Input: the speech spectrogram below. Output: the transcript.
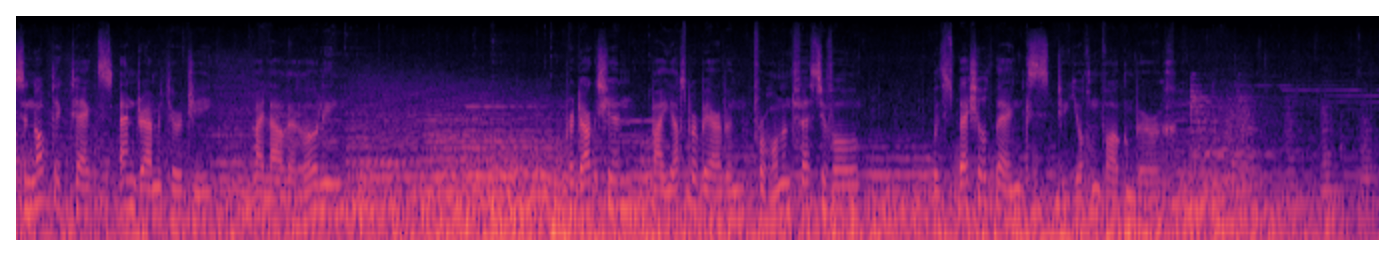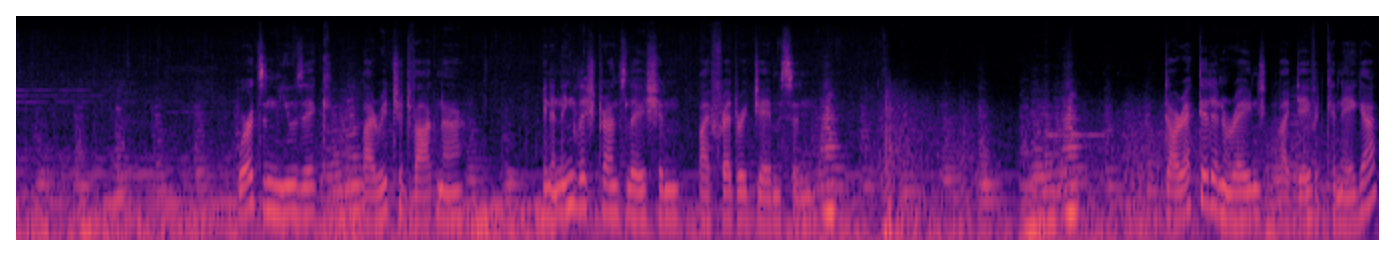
Synoptic text and dramaturgy by Laura Roling. Production by Jasper Berben for Holland Festival, with special thanks to Jochem Valkenburg. Words and music by Richard Wagner, in an English translation by Frederick Jameson. Directed and arranged by David Kanaga.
